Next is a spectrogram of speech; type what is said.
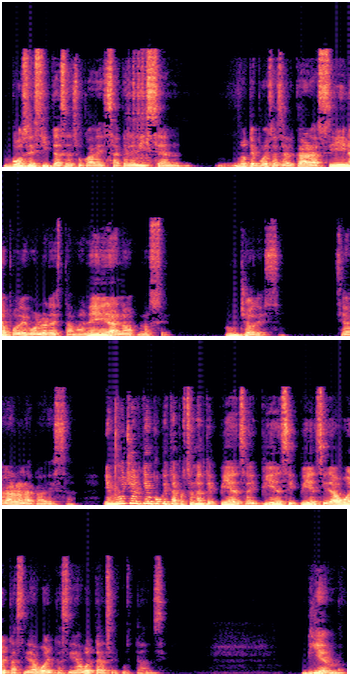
vocecitas en su cabeza que le dicen, no te puedes acercar así, no podés volver de esta manera, no, no sé. Mucho de eso. Se agarra la cabeza. Y es mucho el tiempo que esta persona te piensa y piensa y piensa y da vueltas y da vueltas y da vueltas a las circunstancias. Bien,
